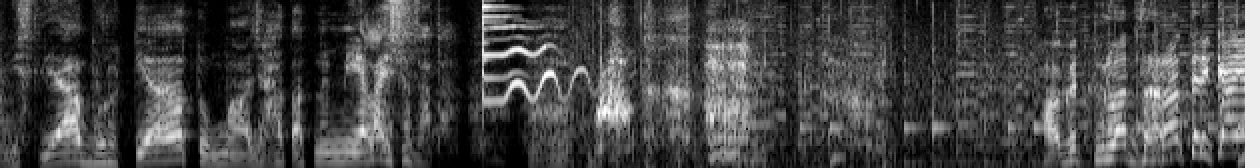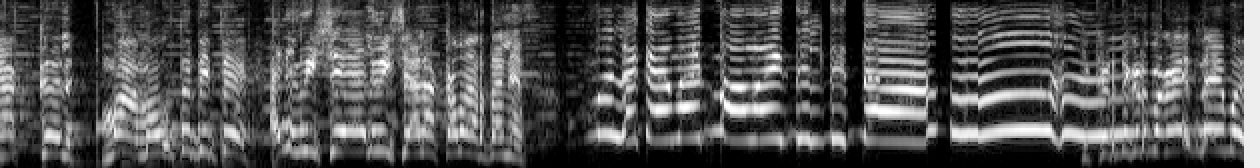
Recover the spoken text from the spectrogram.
विसल्या भुरट्या तू माझ्या हातात मेलायसच आता. अगं तुला जरा तरी काय अक्कल? मामा होतं तिथे आणि विषयाला विषयाला का मारताल्यास मला काय माहीत येतील तिथं. तिकडे तिकडे बघायत नाही मग.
